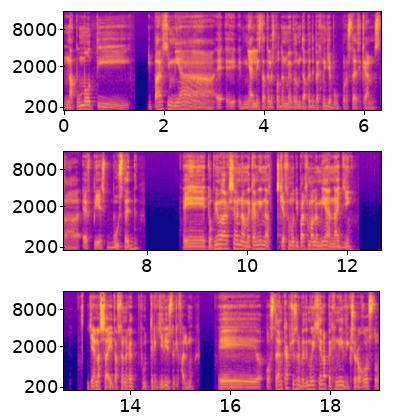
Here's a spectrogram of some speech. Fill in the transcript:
να πούμε ότι υπάρχει μια, ε, ε, μια λίστα τέλος πάντων με 75 παιχνίδια που προσθέθηκαν στα FPS Boosted. Ε, το οποίο άρχισε να με κάνει να σκέφτομαι ότι υπάρχει μάλλον μια ανάγκη για ένα site. Αυτό είναι κάτι που τριγυρίζει το κεφάλι μου. Ε, ώστε αν κάποιος ρε παιδί μου έχει ένα παιχνίδι, ξέρω εγώ, στο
